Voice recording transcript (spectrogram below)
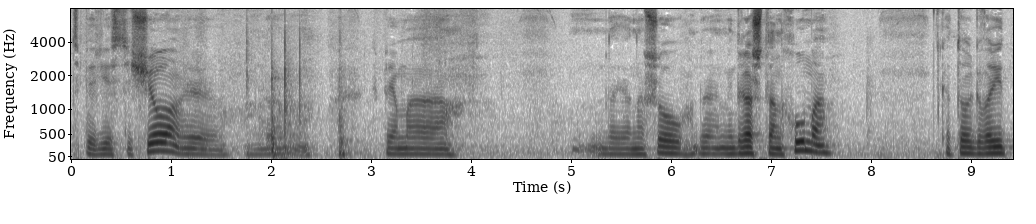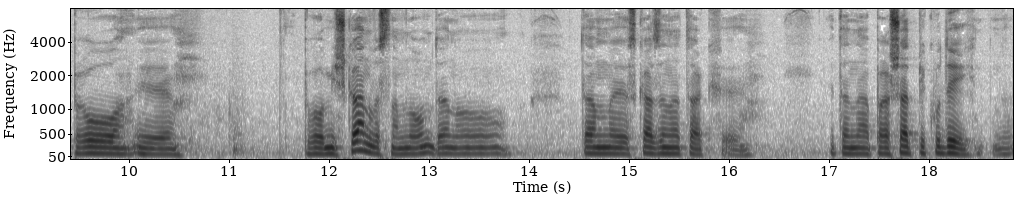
Теперь есть еще, да, прямо да, я нашел да, Мидраш Танхума, который говорит про, э, про мешкан в основном, да, но там э, сказано так, э, это на Парашат Пикудей. Да.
